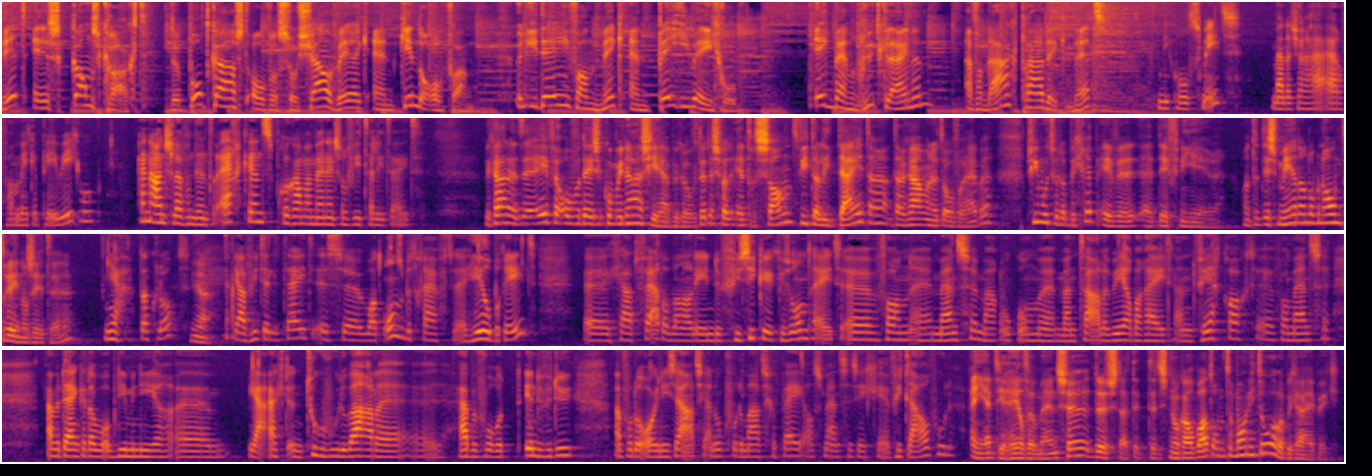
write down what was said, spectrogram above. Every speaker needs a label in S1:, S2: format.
S1: Dit is Kanskracht, de podcast over sociaal werk en kinderopvang. Een idee van MIC en PIW Groep. Ik ben Ruud Kleinen en vandaag praat ik met...
S2: Nicole Smeets, manager HR van MIC en PIW Groep.
S3: En Angela van Dinter-Erkens, programmamanager Vitaliteit.
S1: We gaan het even over deze combinatie hebben, geloof ik. Dat is wel interessant. Vitaliteit, daar, daar gaan we het over hebben. Misschien moeten we dat begrip even eh, definiëren. Want het is meer dan op een home trainer zitten, hè?
S2: Ja, dat klopt. Ja, ja vitaliteit is uh, wat ons betreft uh, heel breed. Uh, gaat verder dan alleen de fysieke gezondheid van mensen, maar ook om mentale weerbaarheid en veerkracht van mensen. En we denken dat we op die manier ehm, ja, echt een toegevoegde waarde hebben voor het individu en voor de organisatie en ook voor de maatschappij als mensen zich vitaal voelen.
S1: En je hebt hier heel veel mensen, dus dat, dat is nogal wat om te monitoren, begrijp ik,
